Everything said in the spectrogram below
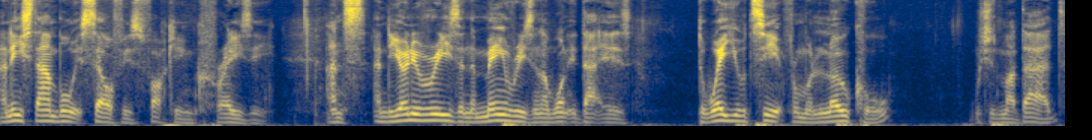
And Istanbul itself is fucking crazy. And and the only reason, the main reason I wanted that is the way you would see it from a local, which is my dad,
